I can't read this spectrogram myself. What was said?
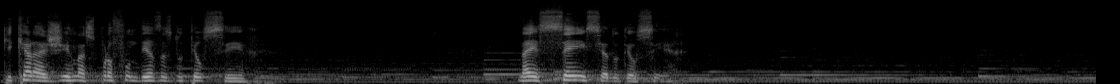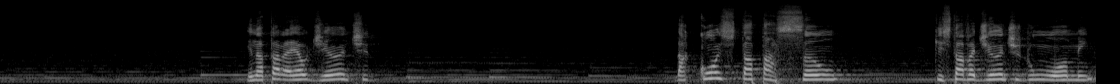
que quer agir nas profundezas do teu ser, na essência do teu ser. E Natanael, diante da constatação que estava diante de um homem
